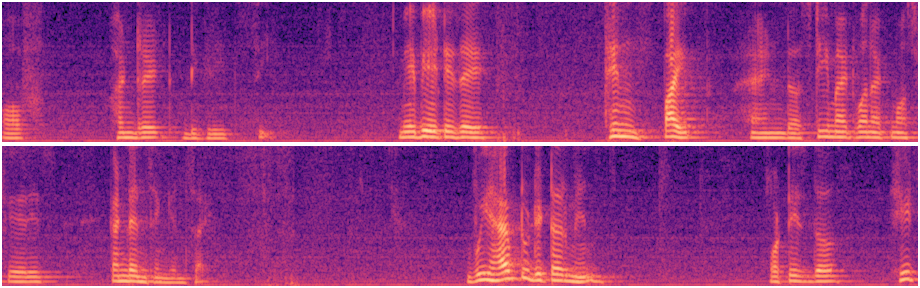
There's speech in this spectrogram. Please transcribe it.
of 100 degrees C. Maybe it is a thin pipe and uh, steam at 1 atmosphere is condensing inside. We have to determine what is the heat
